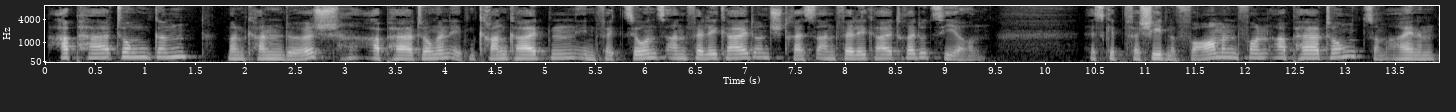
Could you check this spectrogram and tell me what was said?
Abhärtungen. Man kann durch Abhärtungen eben Krankheiten, Infektionsanfälligkeit und Stressanfälligkeit reduzieren. Es gibt verschiedene Formen von Abhärtung. Zum einen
